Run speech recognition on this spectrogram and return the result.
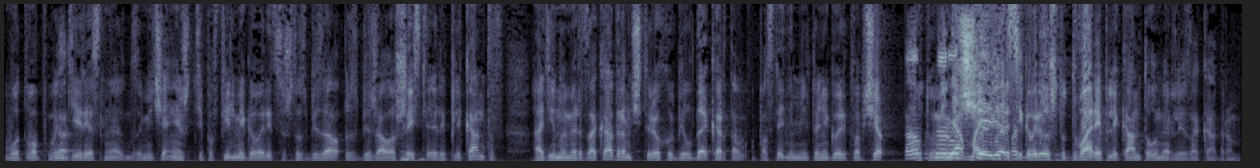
Вот да. интересное замечание, что типа в фильме говорится, что сбежал, сбежало шесть репликантов, один умер за кадром, четырех убил Декарт, а последнем никто не говорит. Вообще, Там, вот у короче, меня в моей версии говорилось, что два репликанта умерли за кадром.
